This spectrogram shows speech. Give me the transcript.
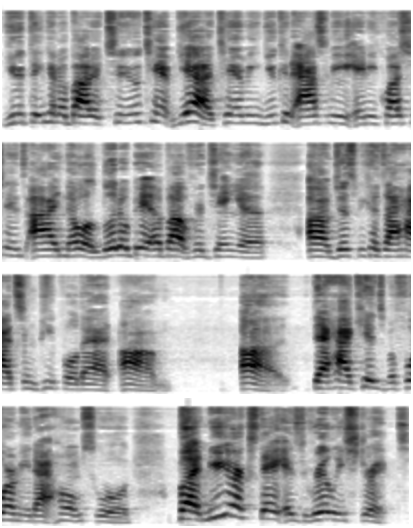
you're thinking about it too, Tam. Yeah, Tammy, you can ask me any questions. I know a little bit about Virginia, um, just because I had some people that um, uh, that had kids before me that homeschooled. But New York State is really strict.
